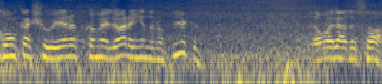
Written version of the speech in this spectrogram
Com cachoeira fica melhor ainda, não fica? Dá uma olhada só.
